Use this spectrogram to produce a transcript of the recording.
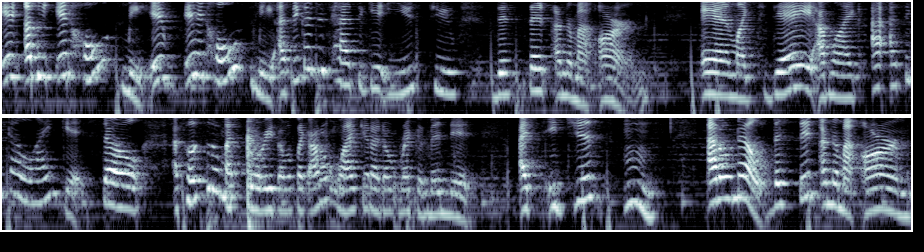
it, I mean, it holds me. It, it holds me. I think I just had to get used to this scent under my arms. And like today, I'm like, I, I think I like it. So I posted on my stories. I was like, I don't like it. I don't recommend it. I, it just, mm, I don't know. The scent under my arms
